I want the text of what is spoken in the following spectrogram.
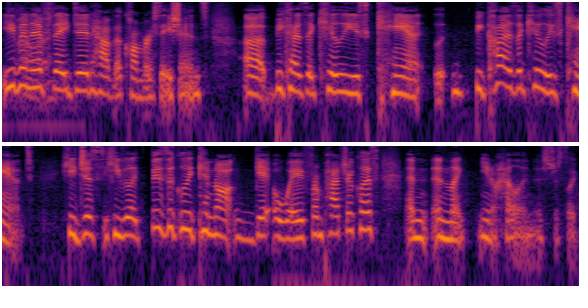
Even if they did have the conversations, uh, because Achilles can't, because Achilles can't. He just, he like physically cannot get away from Patroclus. And, and like, you know, Helen is just like,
